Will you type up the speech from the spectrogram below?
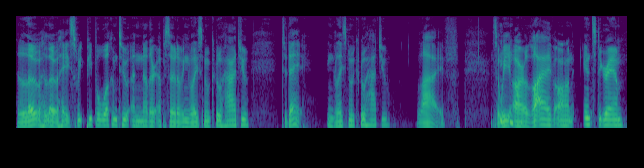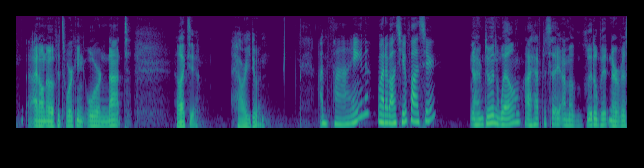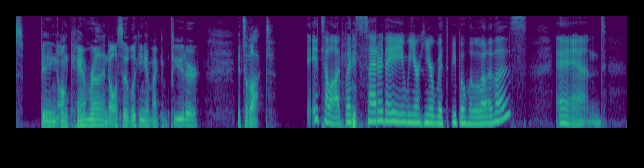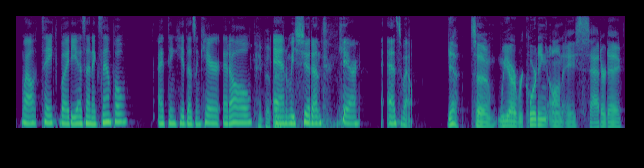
Hello, hello, hey, sweet people. Welcome to another episode of Inglês no Cru Rádio. Today, Inglês no Cru Rádio live. So we are live on Instagram. I don't know if it's working or not. Alexia, how are you doing? I'm fine. What about you, Foster? I'm doing well. I have to say, I'm a little bit nervous being on camera and also looking at my computer. It's a lot. It's a lot, but it's Saturday. We are here with people who love us. And, well, take Buddy as an example. I think he doesn't care at all. Hey. And we shouldn't care as well. Yeah. So we are recording on a Saturday,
